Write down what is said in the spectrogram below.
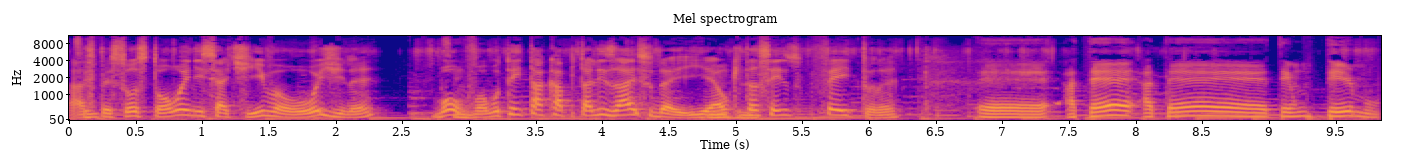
As sim. pessoas tomam a iniciativa hoje, né? Bom, vamos tentar capitalizar isso daí. E é o que Uhum. está sendo feito, né? É, até, até tem um termo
